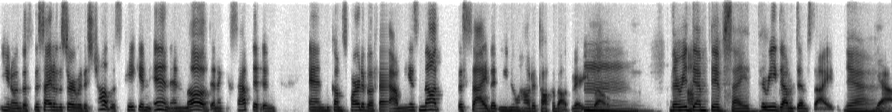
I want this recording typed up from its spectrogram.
you know the, the side of the story where this child was taken in and loved and accepted and and becomes part of a family is not the side that we know how to talk about very well. Mm. The redemptive side. The redemptive side. Yeah. Yeah.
